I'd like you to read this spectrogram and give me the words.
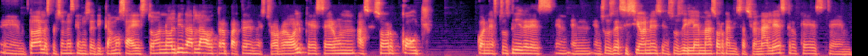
em, todas las personas que nos dedicamos a esto, no olvidar la otra parte de nuestro rol, que es ser un asesor coach con estos líderes en, sus decisiones y en sus dilemas organizacionales. Creo que este,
